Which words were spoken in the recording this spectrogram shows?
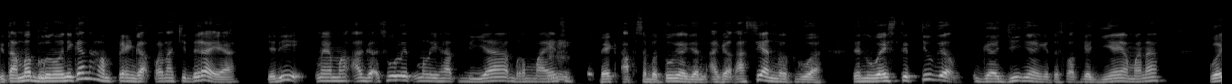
Ditambah Bruno ini kan hampir nggak pernah cedera ya, jadi memang agak sulit melihat dia bermain hmm. sebagai backup sebetulnya dan agak kasihan menurut gua. Dan wasted juga gajinya gitu, slot gajinya yang mana gue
